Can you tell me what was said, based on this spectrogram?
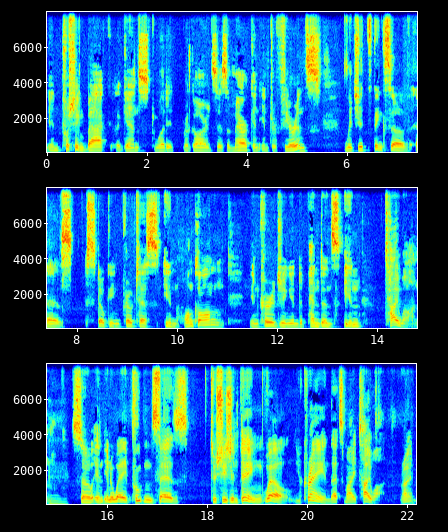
in pushing back against what it regards as American interference, which it thinks of as stoking protests in Hong Kong, encouraging independence in Taiwan. Mm. So, in, in a way, Putin says to Xi Jinping, well, Ukraine, that's my Taiwan, right?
